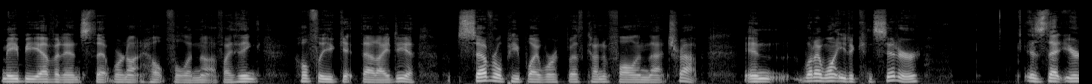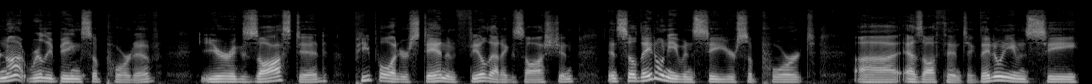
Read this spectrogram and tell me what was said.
may be evidence that we're not helpful enough. I think hopefully you get that idea. Several people I work with kind of fall in that trap. And what I want you to consider is that you're not really being supportive you're exhausted. People understand and feel that exhaustion, and so they don't even see your support uh, as authentic. They don't even see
